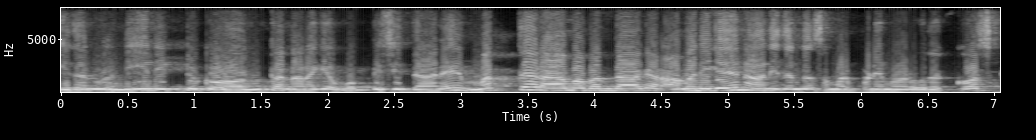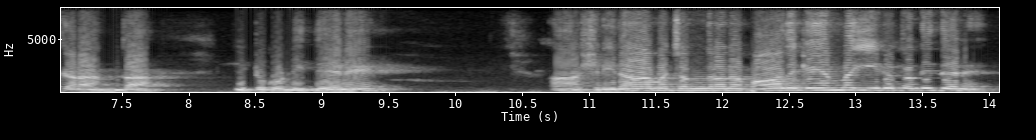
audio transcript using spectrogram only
ಇದನ್ನು ನೀನಿಟ್ಟುಕೋ ಅಂತ ನನಗೆ ಒಪ್ಪಿಸಿದ್ದಾನೆ. ಮತ್ತೆ ರಾಮ ಬಂದಾಗ ರಾಮನಿಗೆ ನಾನು ಇದನ್ನು ಸಮರ್ಪಣೆ ಮಾಡುವುದಕ್ಕೋಸ್ಕರ ಅಂತ ಇಟ್ಟುಕೊಂಡಿದ್ದೇನೆ. ಆ ಶ್ರೀರಾಮಚಂದ್ರನ ಪಾದಕೆಯನ್ನ ಈಗ ತಂದಿದ್ದೇನೆ.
